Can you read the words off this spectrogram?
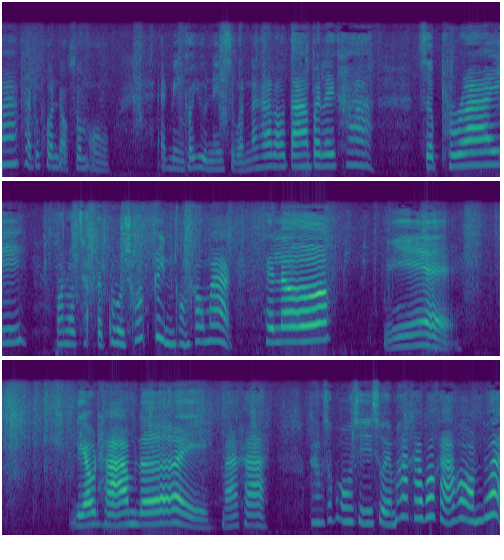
มากๆค่ะ ทุกคนดอกส้มโอ ดมินเขาอยู่ในสวนนะคะ เราตามไปเลยค่ะเซอร์ไพรส์ว่าเราแต่คุณหนูชอบกลิ่นของเขามากเฮลโลนี่เลี้ยวทามเลย มาค่ะน้ำส้มโอสีสวยมากค่ะพ่อขาหอมด้วย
